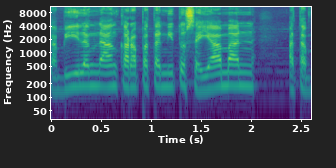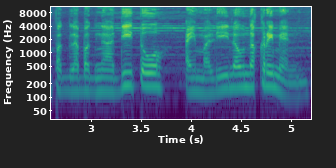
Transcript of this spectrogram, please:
kabilang na ang karapatan nito sa yaman at ang paglabag nga dito ay malinaw na krimen.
